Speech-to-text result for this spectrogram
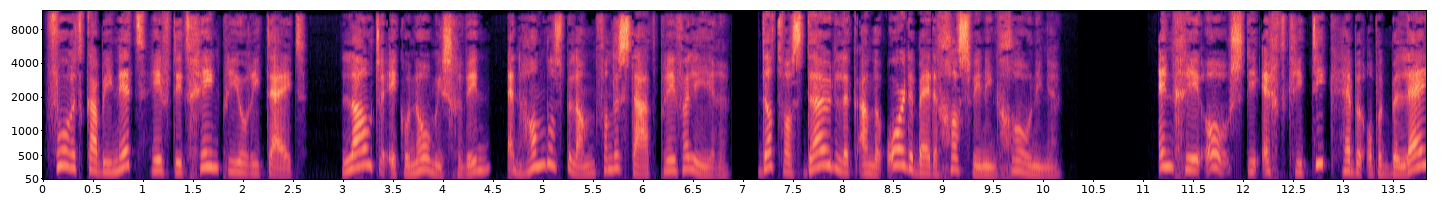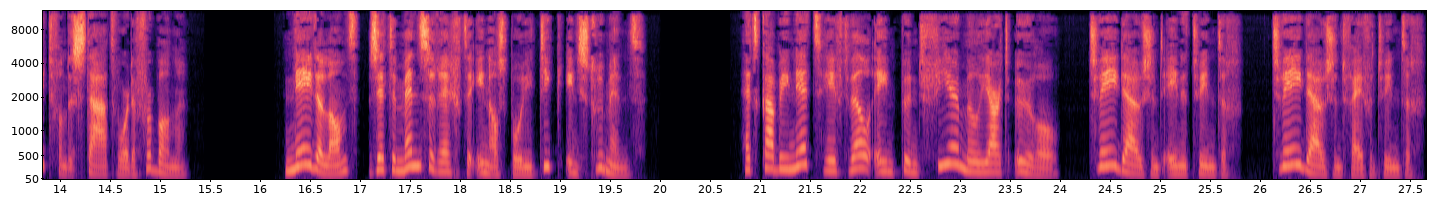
Voor het kabinet heeft dit geen prioriteit. Louter economisch gewin en handelsbelang van de staat prevaleren. Dat was duidelijk aan de orde bij de gaswinning Groningen. NGO's die echt kritiek hebben op het beleid van de staat worden verbannen. Nederland zet de mensenrechten in als politiek instrument. Het kabinet heeft wel 1,4 miljard euro, 2021, 2025,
